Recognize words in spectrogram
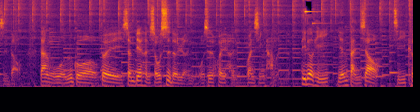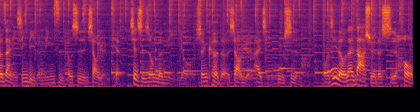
知道。但我如果对身边很熟识的人，我是会很关心他们的。第六题，演返校及刻在你心底的名字都是校园片。现实中的你有深刻的校园爱情故事吗？我记得我在大学的时候，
